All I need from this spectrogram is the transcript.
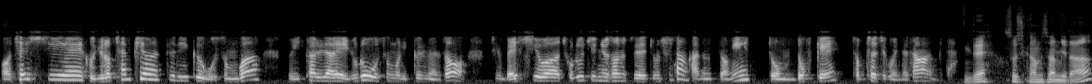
어, 첼시의 그 유럽 챔피언스리그 우승과 또 이탈리아의 유로 우승을 이끌면서 지금 메시와 조르지뉴 선수의 좀 수상 가능성이 좀 높게 접쳐지고 있는 상황입니다. 네. 소식 감사합니다.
